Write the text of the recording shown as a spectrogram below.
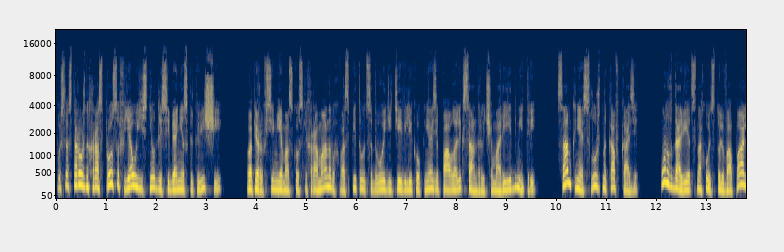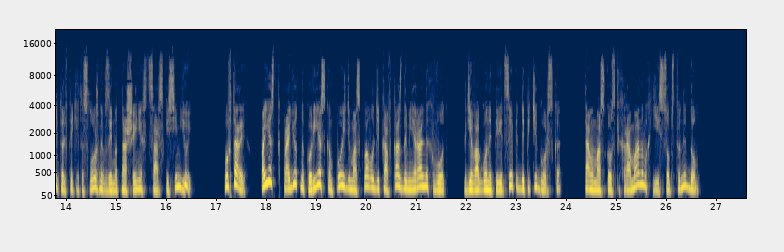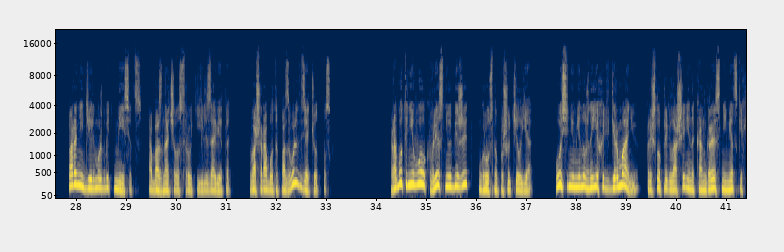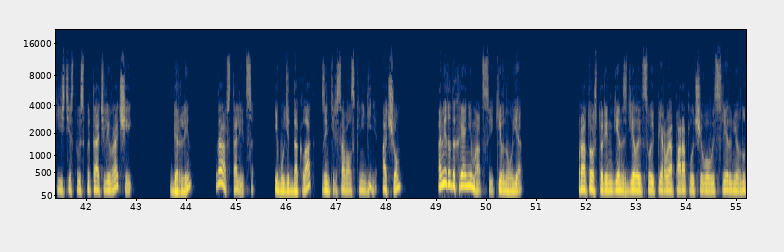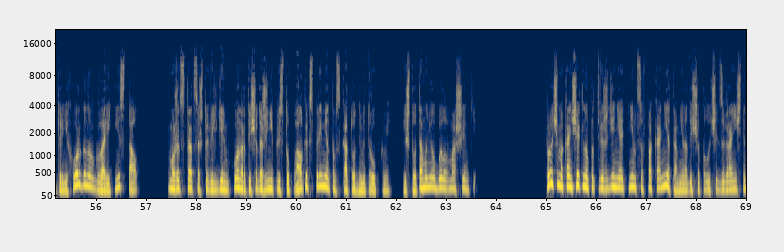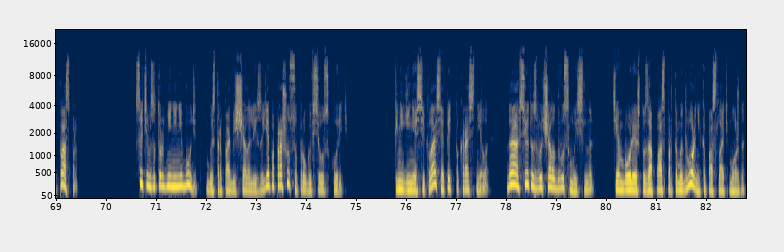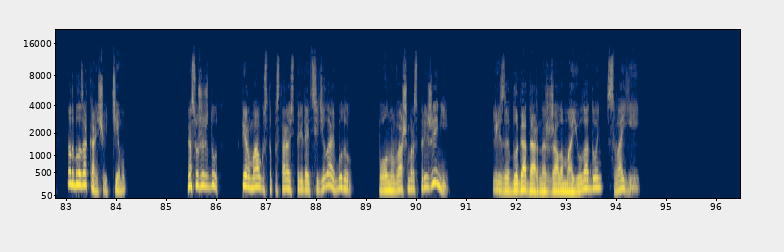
После осторожных расспросов я уяснил для себя несколько вещей. Во-первых, в семье московских Романовых воспитываются двое детей великого князя Павла Александровича, Марии и Дмитрий. Сам князь служит на Кавказе. Он вдовец, находится то ли в опале, то ли в каких-то сложных взаимоотношениях с царской семьей. Во-вторых, поездка пройдет на курьерском поезде Москва-Владикавказ до Минеральных вод, где вагоны перецепят до Пятигорска. Там у московских Романовых есть собственный дом. «Пара недель, может быть, месяц», — обозначила сроки Елизавета. «Ваша работа позволит взять отпуск?» «Работа не волк, в лес не убежит», — грустно пошутил я. «Осенью мне нужно ехать в Германию. Пришло приглашение на конгресс немецких естествоиспытателей и врачей». «Берлин?» «Да, в столице». «И будет доклад?» — заинтересовалась княгиня. «О чем?» «О методах реанимации», — кивнул я. Про то, что рентген сделает свой первый аппарат лучевого исследования внутренних органов, говорить не стал. Может статься, что Вильгельм Конрад еще даже не приступал к экспериментам с катодными трубками. И что там у него было в машинке? Впрочем, окончательного подтверждения от немцев пока нет, а мне надо еще получить заграничный паспорт. С этим затруднений не будет, быстро пообещала Лиза. Я попрошу супруга все ускорить. Княгиня осеклась и опять покраснела. Да, все это звучало двусмысленно. Тем более, что за паспортом и дворника послать можно. Надо было заканчивать тему. Нас уже ждут. 1 августа постараюсь передать все дела и буду в полном вашем распоряжении. Лиза благодарно сжала мою ладонь своей.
